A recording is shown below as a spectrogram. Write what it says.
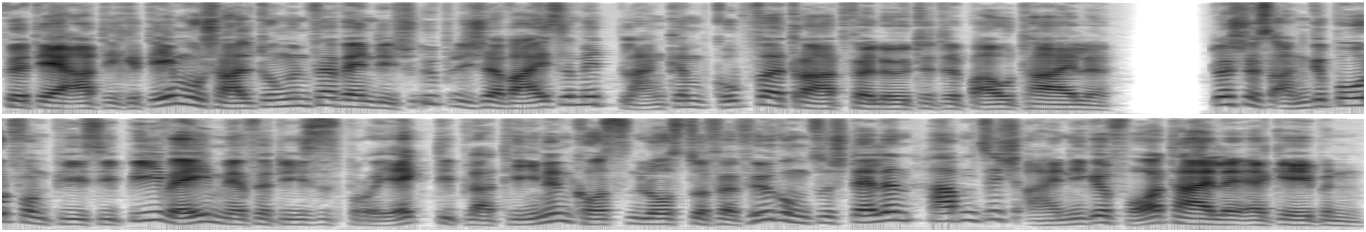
Für derartige Demoschaltungen verwende ich üblicherweise mit blankem Kupferdraht verlötete Bauteile durch das Angebot von PCBWay mir für dieses Projekt die Platinen kostenlos zur Verfügung zu stellen, haben sich einige Vorteile ergeben.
